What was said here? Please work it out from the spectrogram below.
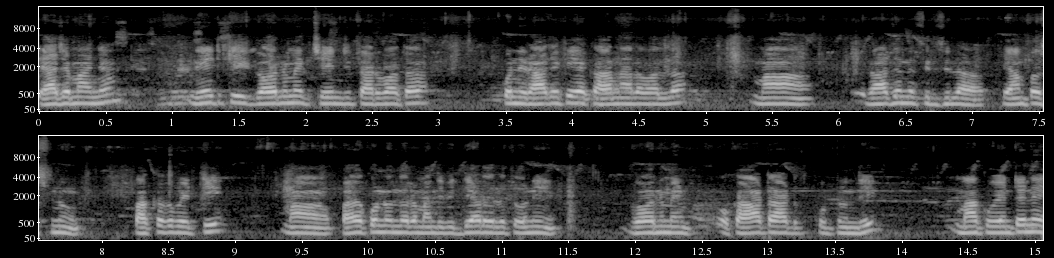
యాజమాన్యం నేటికి గవర్నమెంట్ చేంజ్ తర్వాత కొన్ని రాజకీయ కారణాల వల్ల మా రాజన్న సిరిసిల క్యాంపస్ను పక్కకు పెట్టి మా పదకొండు వందల మంది విద్యార్థులతోని గవర్నమెంట్ ఒక ఆట ఆడుకుంటుంది. మాకు వెంటనే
